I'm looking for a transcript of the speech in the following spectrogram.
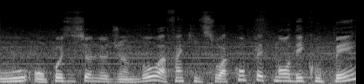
où on positionne le jumbo afin qu'il soit complètement découpé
